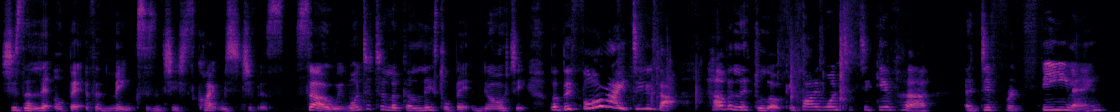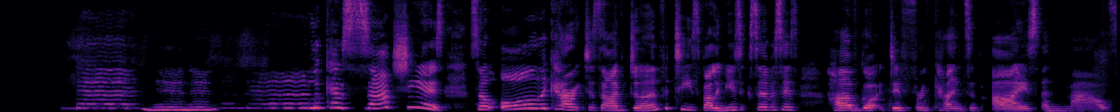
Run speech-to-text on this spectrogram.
she's a little bit of a minx, isn't she? She's quite mischievous. So we wanted to look a little bit naughty. But before I do that, have a little look. If I wanted to give her a different feeling, look how sad she is. So all the characters I've done for Tees Valley Music Services have got different kinds of eyes and mouths.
